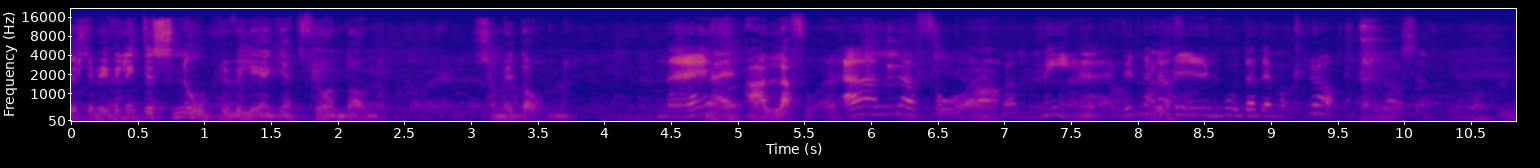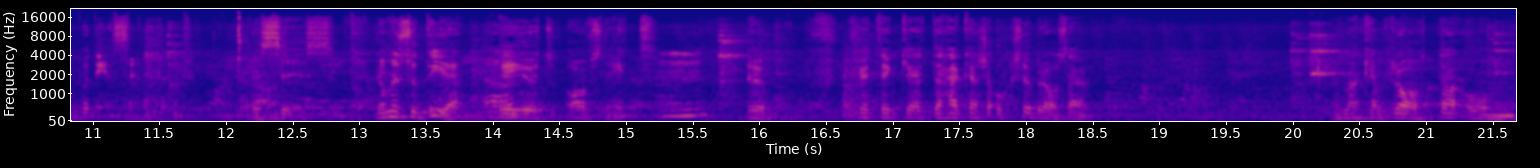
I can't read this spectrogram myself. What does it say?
Just det, vi vill inte sno privilegiet från dem som är dem. Nej, Nej, alla får. alla får Ja. vara med. Det Alla menar vi är ju goda demokrater också. På det sättet. Precis. Ja men så det är ju ett avsnitt. Mm. Eh, För jag tänker att det här kanske också är bra så här. Man kan prata om,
